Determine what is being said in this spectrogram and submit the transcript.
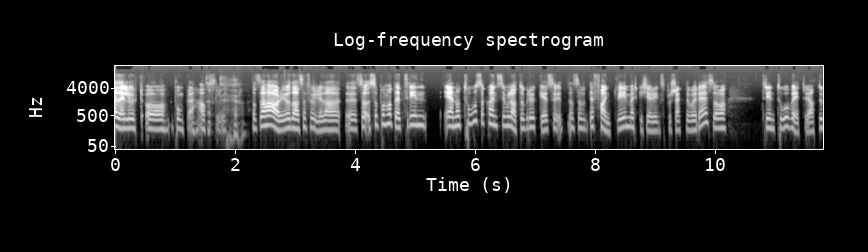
er det lurt å pumpe, absolutt. Ja. Og så har du jo da selvfølgelig da eh, Så, så på en måte trinn én og to så kan simulator brukes. Altså, det fant vi i mørkekjøringsprosjektet vårt. Så trinn to vet vi at du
